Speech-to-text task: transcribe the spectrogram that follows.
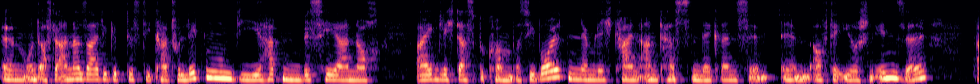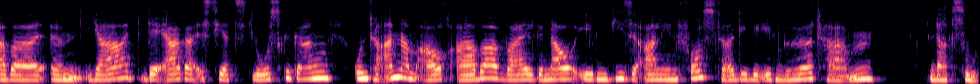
Ähm, und auf der anderen Seite gibt es die Katholiken, die hatten bisher noch eigentlich das bekommen, was sie wollten, nämlich kein Antasten der Grenze ähm, auf der irischen Insel. Aber ähm, ja, der Ärger ist jetzt losgegangen, unter anderem auch aber, weil genau eben diese Arlene Foster, die wir eben gehört haben, dazu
